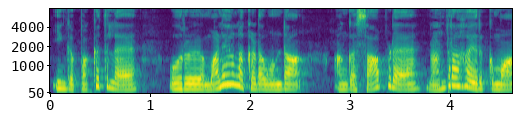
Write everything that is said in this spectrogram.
இங்கே பக்கத்தில் ஒரு மலையாள கடை உண்டான் அங்கே சாப்பிட நன்றாக இருக்குமா?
